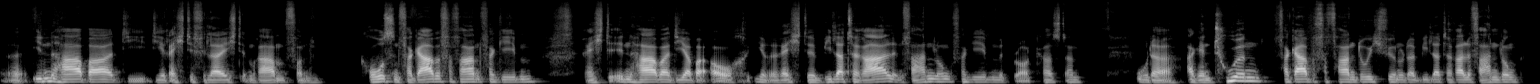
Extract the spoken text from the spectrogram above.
äh, die die Rechte vielleicht im Rahmen von großen Vergabeverfahren vergeben, Rechteinhaber, die aber auch ihre Rechte bilateral in Verhandlungen vergeben mit Broadcastern oder Agenturen Vergabeverfahren durchführen oder bilaterale Verhandlungen.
